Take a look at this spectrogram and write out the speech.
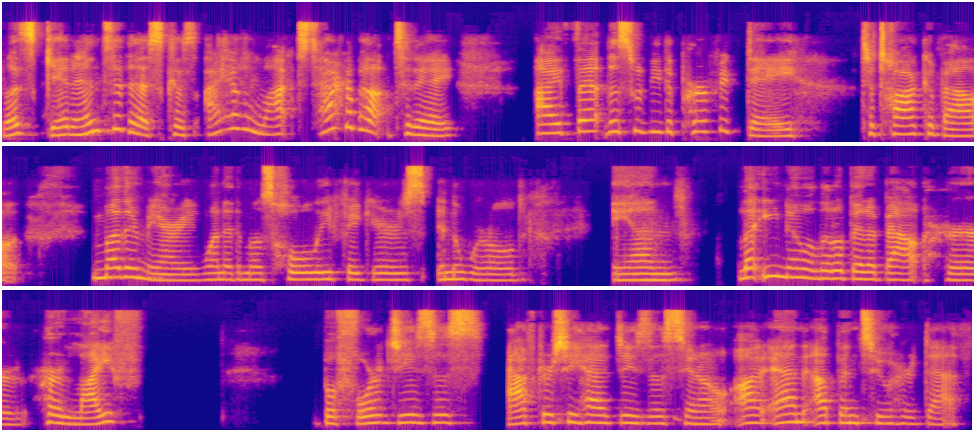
let's get into this because I have a lot to talk about today. I thought this would be the perfect day to talk about Mother Mary, one of the most holy figures in the world, and let you know a little bit about her her life before Jesus after she had Jesus, you know, on, and up into her death.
